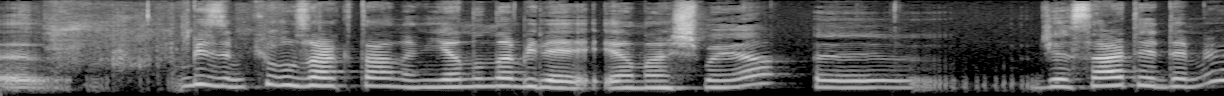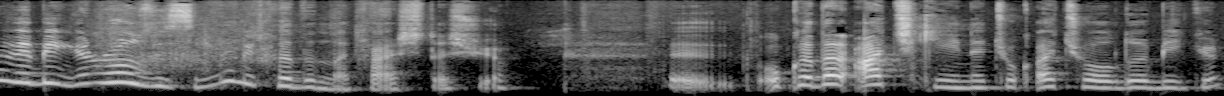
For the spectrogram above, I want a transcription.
E, bizimki uzaktan hani yanına bile yanaşmaya e, cesaret edemiyor ve bir gün Rose isimli bir kadınla karşılaşıyor. O kadar aç ki yine çok aç olduğu bir gün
